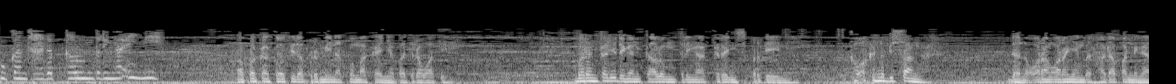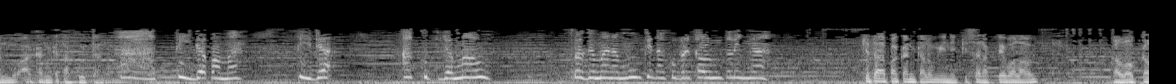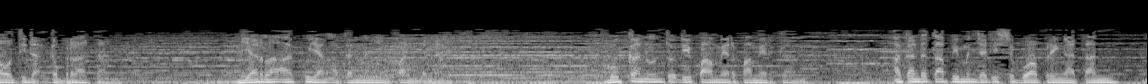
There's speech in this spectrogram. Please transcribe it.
Lakukan terhadap kalung telinga ini? Apakah kau tidak berminat memakainya, Badrawati? Barangkali dengan kalung telinga kering seperti ini, kau akan lebih sangar. Dan orang-orang yang berhadapan denganmu akan ketakutan. Ah, tidak, Paman. Tidak. Aku tidak mau. Bagaimana mungkin aku berkalung telinga? Kita apakan kalung ini, Kisanak Dewa Laut? Kalau kau tidak keberatan, biarlah aku yang akan menyimpan benda itu. Bukan untuk dipamer-pamerkan, akan tetapi menjadi sebuah peringatan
